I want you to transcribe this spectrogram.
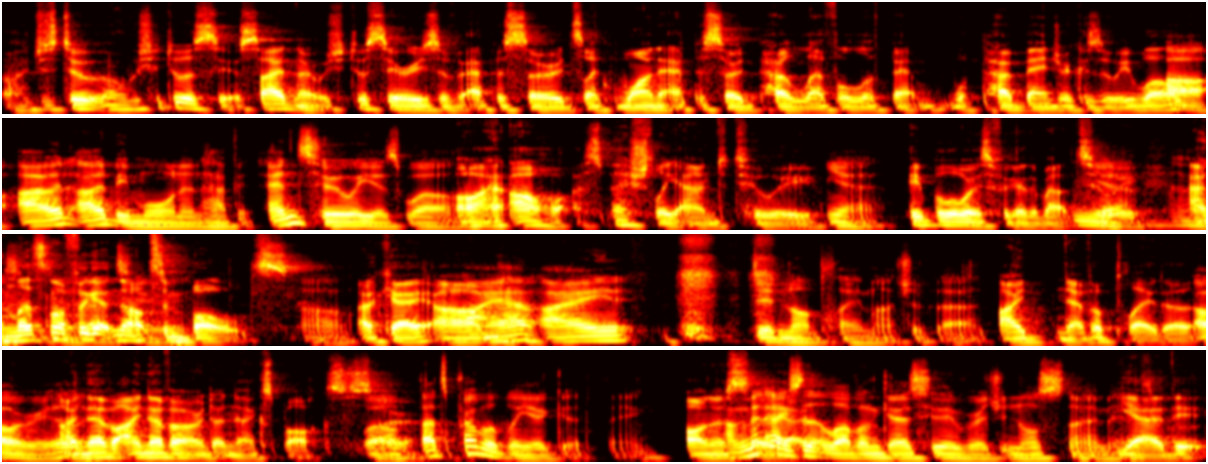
oh, just do. Oh, we should do a side note. We should do a series of episodes, like one episode per level of per Banjo Kazooie world. Oh, I would I'd be more than happy. And Tooie as well. Oh, I- oh, especially and Tooie. yeah. People always forget about Tooie. Yeah, and let's not forget forget nuts Tooie. and bolts. Oh. Okay. Um, I have I did not play much of that. I never played it. Oh, really? I never. I never owned an Xbox. So Well, that's probably a good thing. honestly, I'm gonna I- exit the level and go to the original snowman. yeah. The,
